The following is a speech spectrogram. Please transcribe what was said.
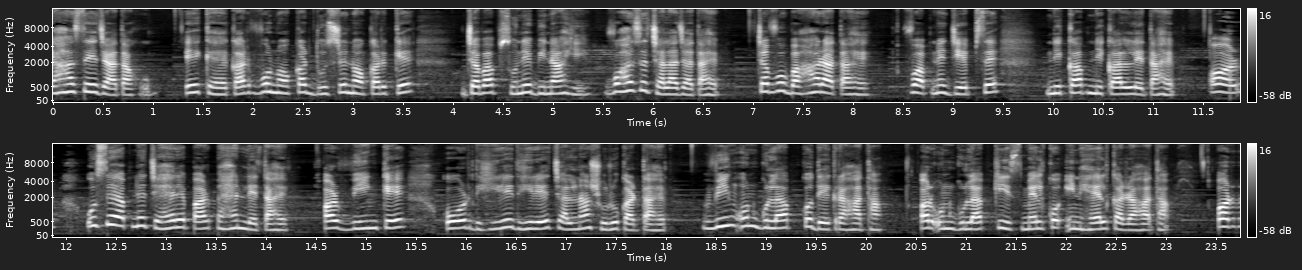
यहाँ से जाता हूँ। ये कहकर वो नौकर दूसरे नौकर के जवाब सुने बिना ही वहाँ से चला जाता है। जब वो बाहर आता है, वो अपने जेब से निकाब निकाल लेता है। और उसे अपने चेहरे पर पहन लेता है और विंग के ओर धीरे धीरे चलना शुरू करता है। विंग उन गुलाब को देख रहा था और उन गुलाब की स्मेल को इनहेल कर रहा था और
